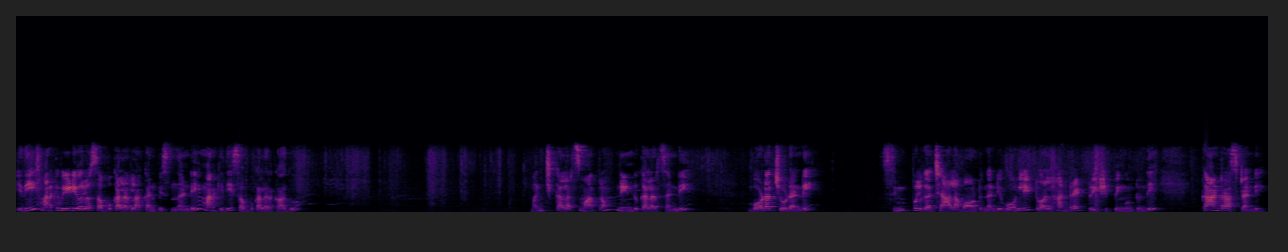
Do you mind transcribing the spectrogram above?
ఇది మనకి వీడియోలో సబ్బు కలర్ లాగా కనిపిస్తుందండి. మనకి ఇది సబ్బు కలర్ కాదు. మంచి కలర్స్ మాత్రం నిండు కలర్స్ అండి. బోర్డర్ చూడండి. సింపుల్గా చాలా బాగుంటుందండి. Only twelve hundred free shipping ఉంటుంది. కాంట్రాస్ట్ అండి.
